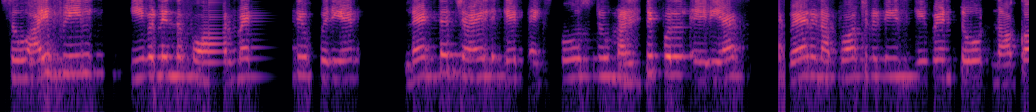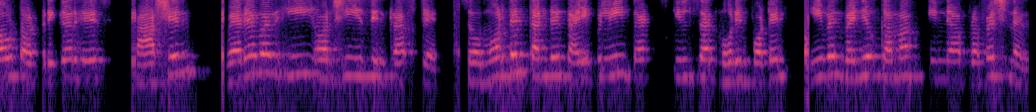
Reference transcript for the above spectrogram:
So I feel even in the formative period, let the child get exposed to multiple areas where an opportunity is given to knock out or trigger his passion wherever he or she is interested. So more than content, I believe that skills are more important even when you come up in a professional.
